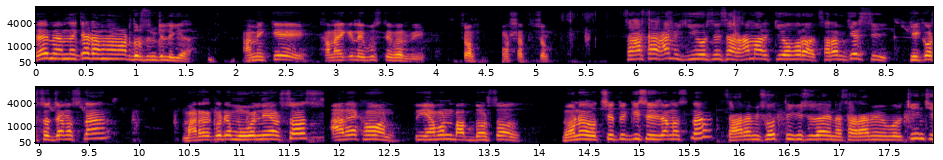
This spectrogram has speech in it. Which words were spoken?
এই ম্যাম না কেডা আমার দর্শন কে লিগা? আমি কে? থানায় গেলে বুঝতে পারবি। চল আমার সাথে চল। স্যার স্যার আমি কি করছি স্যার? আমার কি অপরাধ? স্যার আমি কেছি কি করছস জানোস না? মার্ডার করে মোবাইল নিয়ে আসছস? আর এখন তুই এমন ভাব ধরছস মনে হচ্ছে তুই কিছুই জানোস না? স্যার আমি সত্যি কিছু জানি না স্যার আমি মোবাইল কিনছি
